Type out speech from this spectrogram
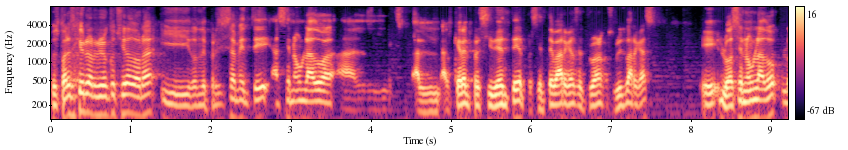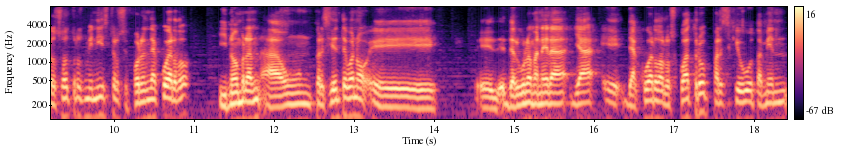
Pues parece que hay una reunión conciliadora y donde precisamente hacen a un lado al, que era el presidente, el presidente Vargas, del tribunal, José Luis Vargas, eh, lo hacen a un lado, los otros ministros se ponen de acuerdo y nombran a un presidente, bueno, eh, eh, de alguna manera ya de acuerdo a los cuatro, parece que hubo también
